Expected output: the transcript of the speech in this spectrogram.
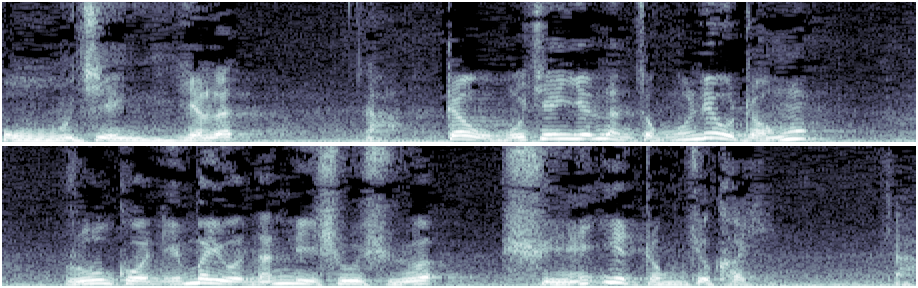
五经一论啊。这五经一论总共六种，如果你没有能力修学，选一种就可以啊，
